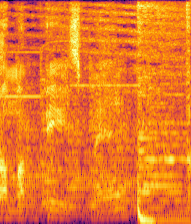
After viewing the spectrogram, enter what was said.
On my beats, man.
